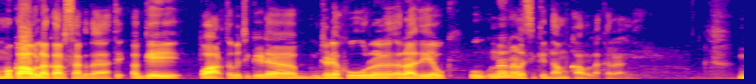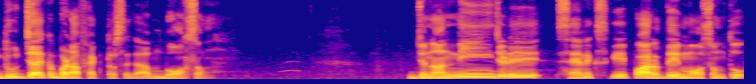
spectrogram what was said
ਮੁਕਾਬਲਾ ਕਰ ਸਕਦਾ ਹੈ ਤੇ ਅੱਗੇ ਭਾਰਤ ਵਿੱਚ ਕਿਹੜਾ, ਜਿਹੜੇ ਹੋਰ ਰਾਜੇ ਆ ਉਹ- ਉਹਨਾਂ ਨਾਲ ਅਸੀਂ ਕਿੱਦਾਂ ਮੁਕਾਬਲਾ ਕਰਾਂਗੇ? ਦੂਜਾ ਇੱਕ ਬੜਾ ਫੈਕਟਰ ਸੀਗਾ ਮੌਸਮ। ਜਨਾਨੀ ਜਿਹੜੇ ਸੈਨਿਕ ਸੀਗੇ, ਭਾਰਤ ਦੇ ਮੌਸਮ ਤੋਂ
